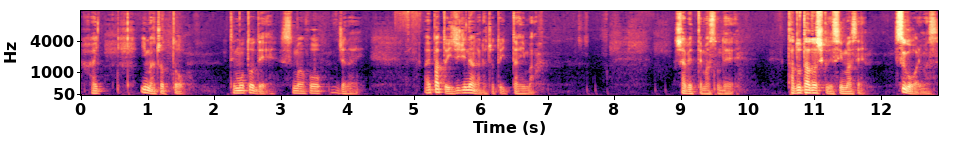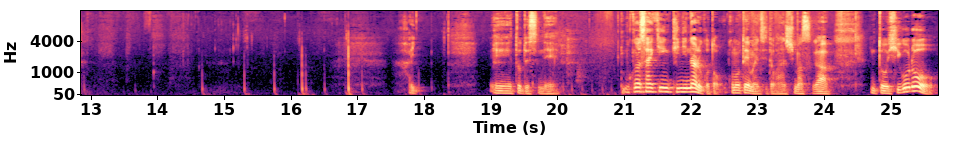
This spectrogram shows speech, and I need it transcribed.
はい。今ちょっと手元でスマホじゃない iPad いじりながらちょっと一旦今喋ってますのでたどたどしくですいません。すぐ終わります。はい。えーとですね僕が最近気になることこのテーマについてお話しますがと日頃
